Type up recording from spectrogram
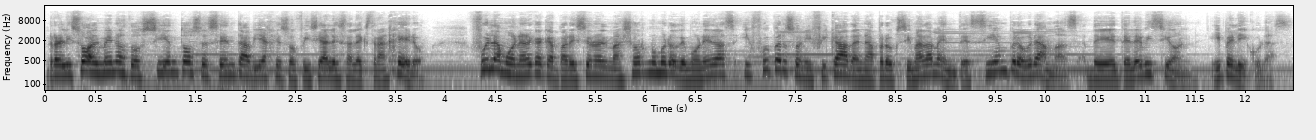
realizó al menos 260 viajes oficiales al extranjero. Fue la monarca que apareció en el mayor número de monedas y fue personificada en aproximadamente 100 programas de televisión y películas.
